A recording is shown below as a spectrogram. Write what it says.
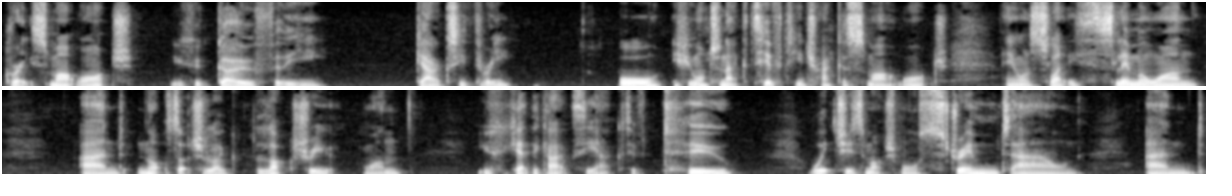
great smartwatch, you could go for the Galaxy 3. Or if you want an activity tracker smartwatch and you want a slightly slimmer one and not such a like luxury one, you could get the Galaxy Active 2, which is much more trimmed down and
